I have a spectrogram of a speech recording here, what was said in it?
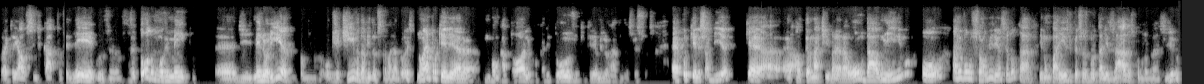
vai criar os sindicatos pelegos, fazer todo um movimento é, de melhoria objetiva da vida dos trabalhadores, não é porque ele era um bom católico, caridoso, que queria melhorar a vida das pessoas. É porque ele sabia que a, a alternativa era ou dar o mínimo ou a revolução viria cedo ou tarde. E num país de pessoas brutalizadas, como no Brasil,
